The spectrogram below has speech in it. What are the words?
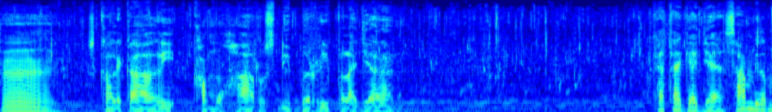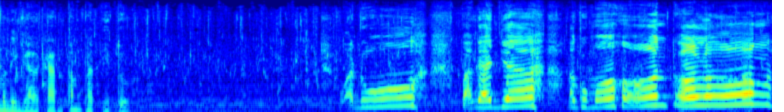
Hmm, sekali-kali kamu harus diberi pelajaran. Kata gajah sambil meninggalkan tempat itu. Waduh, Pak Gajah, aku mohon tolong.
